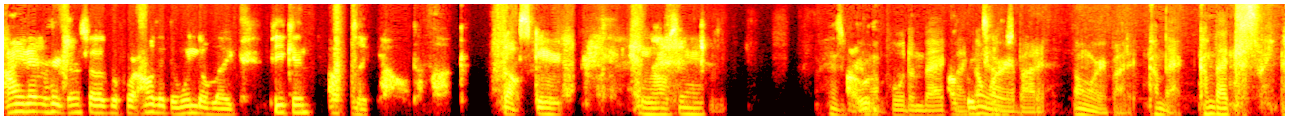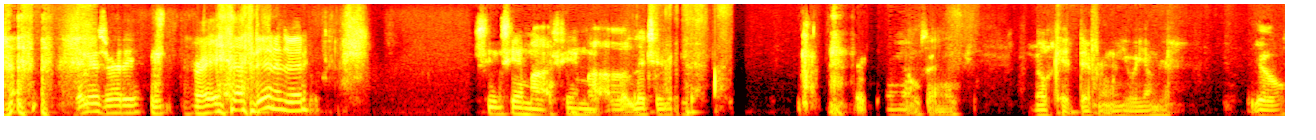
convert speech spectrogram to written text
I ain't never heard gunshots before. I was at the window, like peeking. I was like, yo, what the fuck? But I was scared. You know what I'm saying? His grandma pulled him back. Like, don't worry about it. Don't worry about it. Come back. Come back to sleep. Dinner's ready. right? Dinner's ready. She she had my she had my uh, leche. You know what I'm saying? Milk hit different when you were younger. Yo,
